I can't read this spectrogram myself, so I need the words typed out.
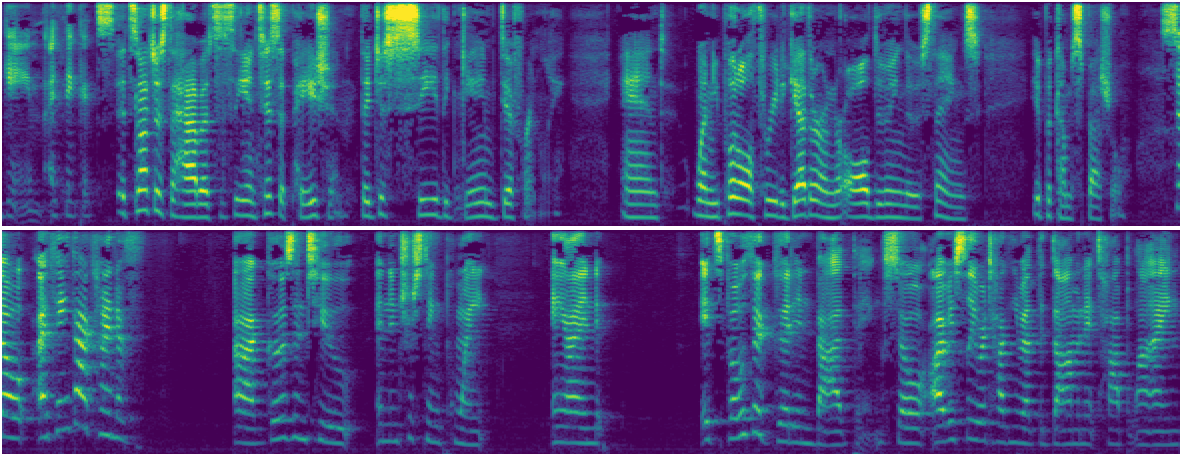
game. I think it's It's not just the habits, it's the anticipation. They just see the game differently. And when you put all three together and they're all doing those things, it becomes special. So I think that kind of uh, goes into an interesting point, and it's both a good and bad thing. So obviously, we're talking about the dominant top line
